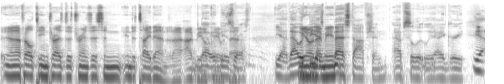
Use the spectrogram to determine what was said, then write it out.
an NFL team tries to transition into tight end, and I, would be that okay with that. Yeah, that would you know be his I mean? best option. Absolutely, I agree. Yeah,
